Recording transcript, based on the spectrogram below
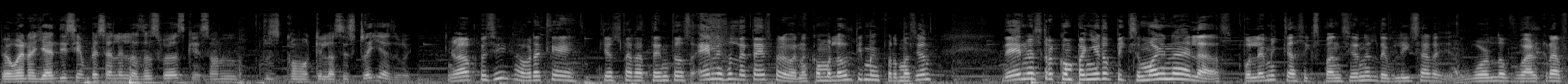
Pero bueno, ya en diciembre salen los dos juegos que son pues como que las estrellas, güey. Ah, pues sí, habrá que, que estar atentos en esos detalles, pero bueno, como la última información de nuestro compañero Pixemoy, una de las polémicas expansiones de Blizzard en World of Warcraft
